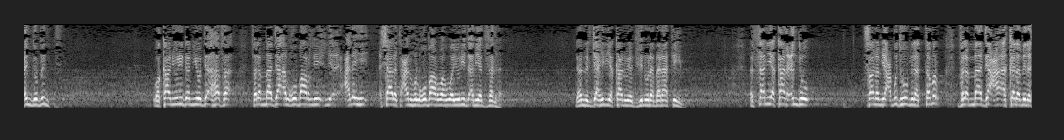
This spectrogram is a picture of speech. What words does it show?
عنده بنت وكان يريد أن يودعها فلما جاء الغبار عليه شالت عنه الغبار وهو يريد أن يدفنها. لأن الجاهلية كانوا يدفنون بناتهم. الثانية كان عنده صنم يعبده من التمر فلما جاع أكل من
